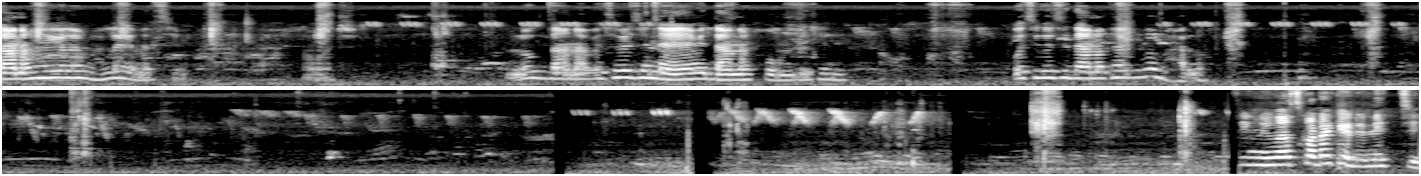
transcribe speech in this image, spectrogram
দানা হয়ে গেলে ভালো লাগে না সিম আমার লোক দানা বেছে বেছে নেয়, আমি দানা কম দেখে নিই। কচি কচি দানা থাকবে ভালো। চিংড়ি মাছ কটা কেটে নিচ্ছি?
